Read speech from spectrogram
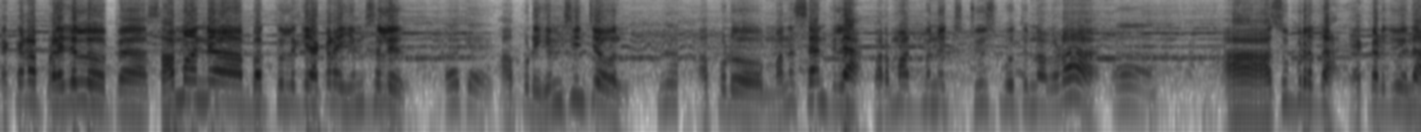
ఎక్కడ ప్రజలు సామాన్య భక్తులకి ఎక్కడ హింస లేదు. అప్పుడు హింసించేవాళ్ళు. అప్పుడు మనశ్శాంతిలే పరమాత్మని వచ్చి చూసిపోతున్నా కూడా ఆ అశుభ్రత ఎక్కడ చూసినా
